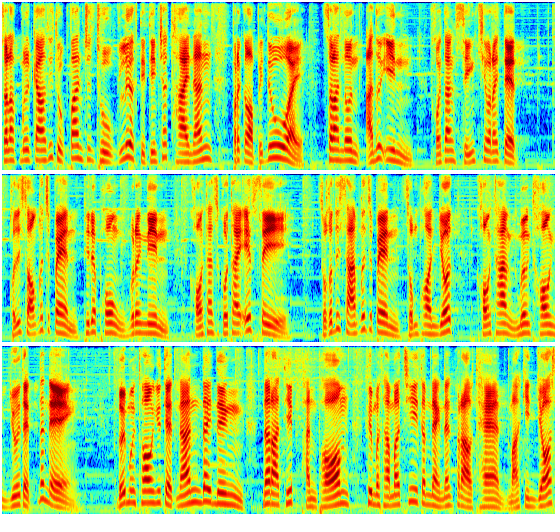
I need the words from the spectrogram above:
สำหรับมือเกาวที่ถูกปั้นจนถูกเลือกติดทีมชาติไทยนั้น ประกอบไปด้วยสรานนท์อนุอิน ของทางสิงห์เชียงรายเต็ดคนที่ 2 ก็จะเป็นพิรพงษ์เรืองนิน ของทางสุโขทัย FC ส่วนคนที่ 3 ก็จะเป็นสมพรยศของทางเมืองทองยูไนเต็ดนั่นเอง โดยเมืองทองยูไนเต็ดนั้นได้ดึงนาราทิพย์พันพร้อม ขึ้นมาทำหน้าที่ตำแหน่งดังกล่าวแทนมากินยอส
